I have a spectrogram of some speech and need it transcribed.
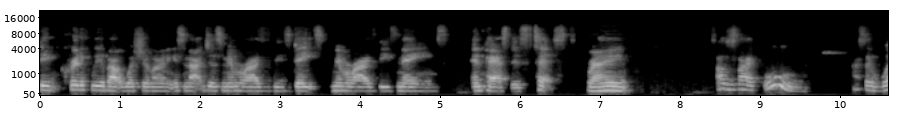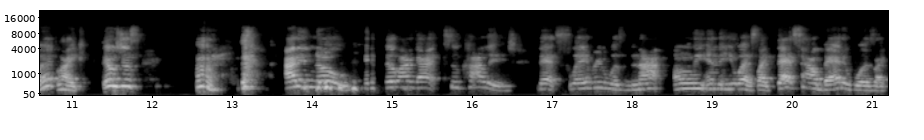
think critically about what you're learning. It's not just memorize these dates, memorize these names, and pass this test. Right. I was like, ooh. I said, what? Like, there was just, mm. I didn't know until I got to college that slavery was not only in the US. Like, that's how bad it was. Like,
